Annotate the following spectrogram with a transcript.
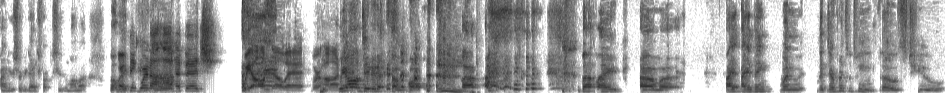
find your sugar daddy, fuck sugar mama. But You like, think we're not on it, bitch? We all know it. We're on We it. all did it at some point. but, but like um, uh, I, I think when the difference between those two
